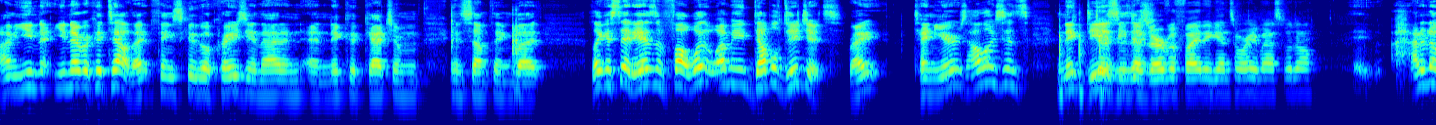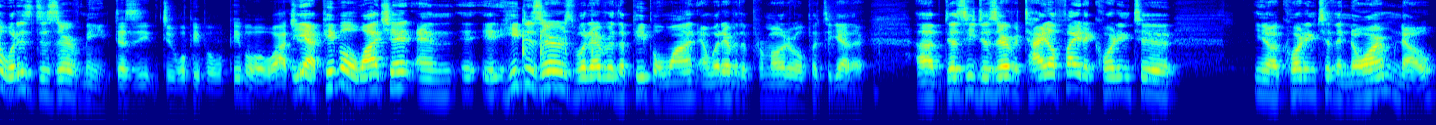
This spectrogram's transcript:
I mean, you you never could tell that things could go crazy in that, and, and Nick could catch him in something. But like I said, he hasn't fought. What I mean, double digits, right? Ten years? How long since Nick Diaz? Does he deserve actually, a fight against Jorge Masvidal? I don't know. What does deserve mean? Does he do? Well, people people will watch it. Yeah, people will watch it, and it, it, he deserves whatever the people want and whatever the promoter will put together. Uh, does he deserve a title fight according to, you know, according to the norm? No.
